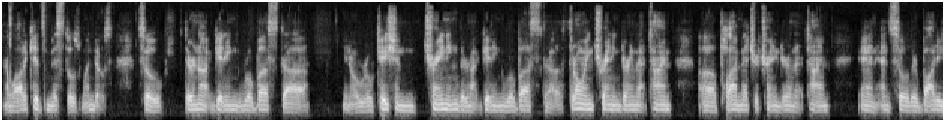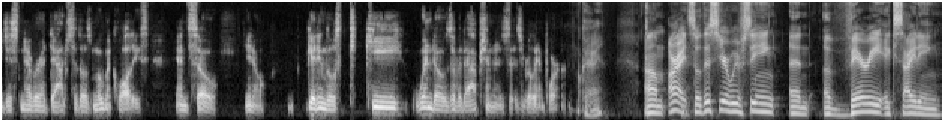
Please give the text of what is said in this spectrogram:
And a lot of kids miss those windows. So they're not getting robust, uh, you know, rotation training. They're not getting robust uh, throwing training during that time, uh, plyometric training during that time. And, and so their body just never adapts to those movement qualities. And so, you know, getting those key windows of adaptation is, is really important. Okay. Um, all right. So this year we're seeing an, a very exciting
